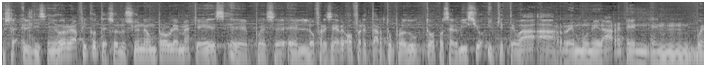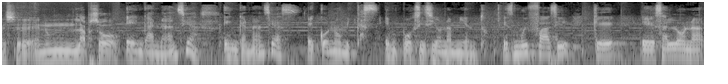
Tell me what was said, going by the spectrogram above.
O sea, el diseñador gráfico te soluciona un problema que es eh, pues eh, el ofrecer, ofertar tu producto o servicio y que te va a remunerar en, pues, eh, en un lapso. En ganancias, en ganancias económicas, en posicionamiento. Es muy fácil que esa lona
